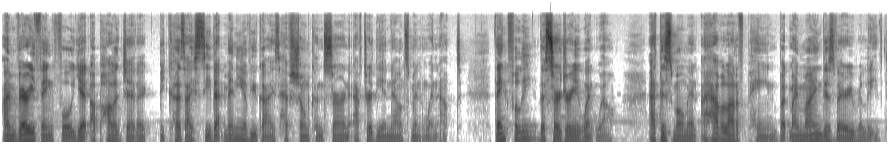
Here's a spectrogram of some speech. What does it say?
I'm very thankful yet apologetic because I see that many of you guys have shown concern after the announcement went out. Thankfully, the surgery went well. At this moment, I have a lot of pain, but my mind is very relieved.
